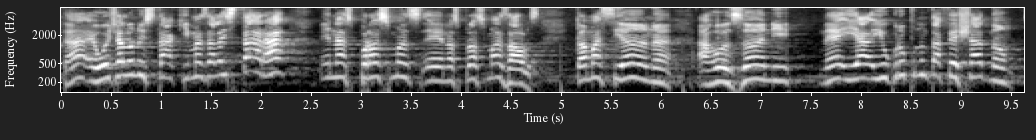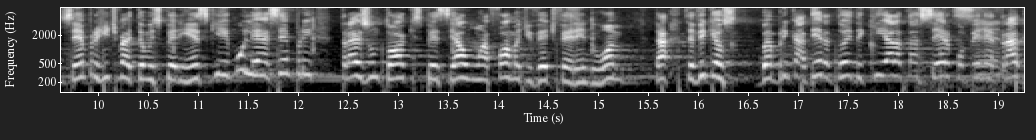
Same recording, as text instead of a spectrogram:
Tá? É, Hoje ela não está aqui, mas ela estará eh, nas próximas, eh, nas próximas aulas. Então a Marciana, a Rosane, né? E, a- e o grupo não está fechado, não. Sempre a gente vai ter uma experiência que mulher sempre traz um toque especial, uma forma de ver diferente do homem. Tá? Você viu que é uma brincadeira doida aqui, ela tá sério, compenetrada,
